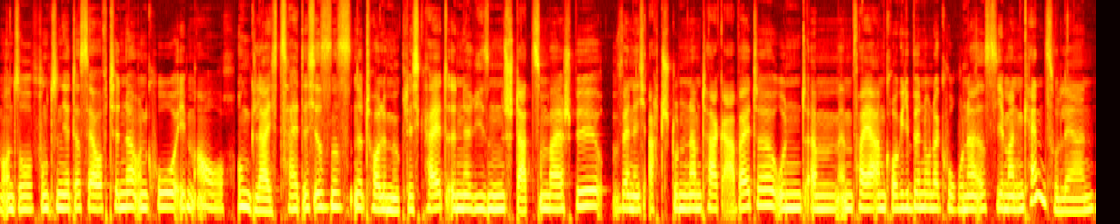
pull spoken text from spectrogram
Und so funktioniert das ja auf Tinder und Co. eben auch. Und gleichzeitig ist es eine tolle Möglichkeit, in einer Riesenstadt zum Beispiel, wenn ich acht Stunden am Tag arbeite und ähm, im Feierabend groggy bin oder Corona ist, jemanden kennenzulernen.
